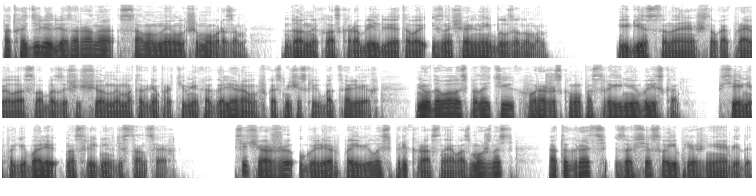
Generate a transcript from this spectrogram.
подходили для тарана самым наилучшим образом. Данный класс кораблей для этого изначально и был задуман. Единственное, что, как правило, слабо защищенным от огня противника галерам в космических баталиях не удавалось подойти к вражескому построению близко, все они погибали на средних дистанциях. Сейчас же у галер появилась прекрасная возможность отыграть за все свои прежние обиды.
